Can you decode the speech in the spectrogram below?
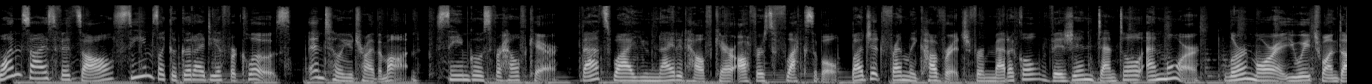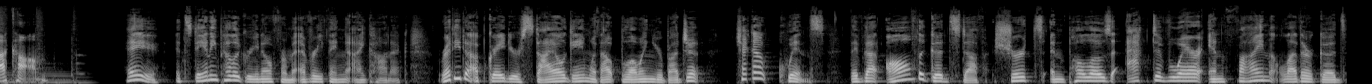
One size fits all seems like a good idea for clothes until you try them on. Same goes for healthcare. That's why United Healthcare offers flexible, budget friendly coverage for medical, vision, dental, and more. Learn more at uh1.com. Hey, it's Danny Pellegrino from Everything Iconic. Ready to upgrade your style game without blowing your budget? Check out Quince. They've got all the good stuff shirts and polos, activewear, and fine leather goods,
